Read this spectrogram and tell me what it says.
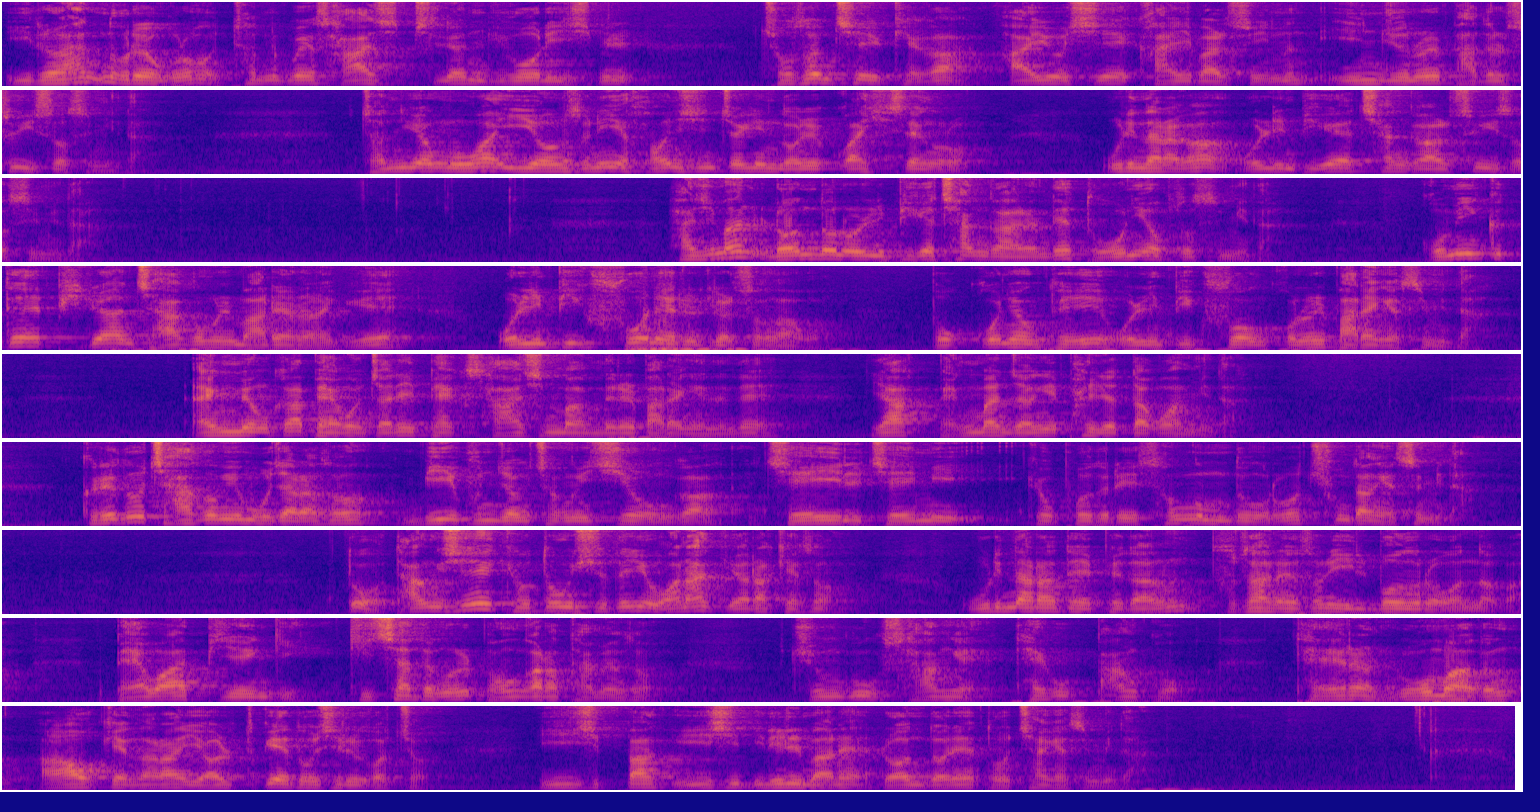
이러한 노력으로 1947년 6월 20일 조선체육회가 IOC에 가입할 수 있는 인준을 받을 수 있었습니다. 전경무와 이원순이 헌신적인 노력과 희생으로 우리나라가 올림픽에 참가할 수 있었습니다. 하지만 런던 올림픽에 참가하는데 돈이 없었습니다. 고민 끝에 필요한 자금을 마련하기 위해 올림픽 후원회를 결성하고 복권 형태의 올림픽 후원권을 발행했습니다. 액면가 100원짜리 140만 매를 발행했는데 약 100만 장이 팔렸다고 합니다. 그래도 자금이 모자라서 미 군정청의 지원과 제1, 제2 교포들의 성금 등으로 충당했습니다. 또 당시의 교통시설이 워낙 열악해서 우리나라 대표단은 부산에서 일본으로 건너가 배와 비행기, 기차 등을 번갈아 타면서 중국 상해, 태국 방콕, 테헤란, 로마 등 9개 나라 12개 도시를 거쳐 20박 21일 만에 런던에 도착했습니다.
